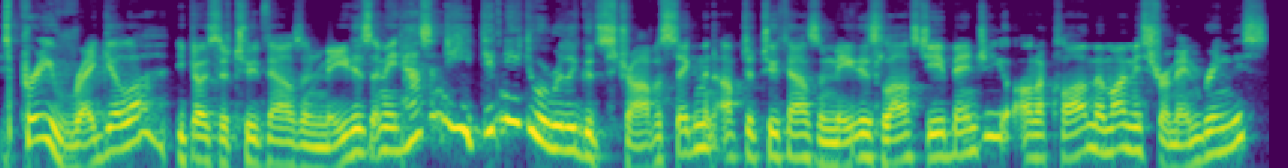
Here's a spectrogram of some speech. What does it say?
is pretty regular. It goes to 2,000 meters. I mean, hasn't he, didn't he do a really good Strava segment up to 2,000 meters last year, Benji, on a climb? Am I misremembering this?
